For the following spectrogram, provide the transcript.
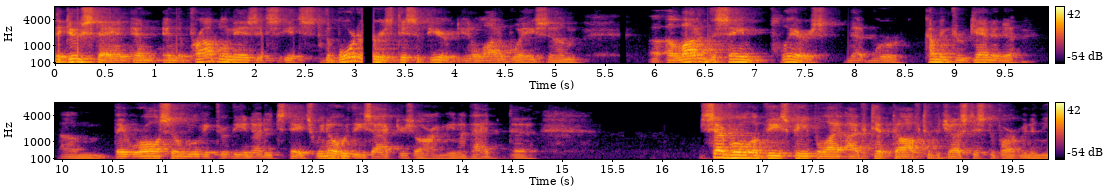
They do stay, and, and and the problem is it's it's the border has disappeared in a lot of ways. Um, a, lot of the same players that were coming through Canada, um, they were also moving through the United States. We know who these actors are. I mean, I've had uh, several of these people I, have tipped off to the Justice Department in the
